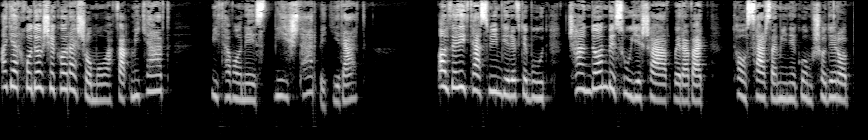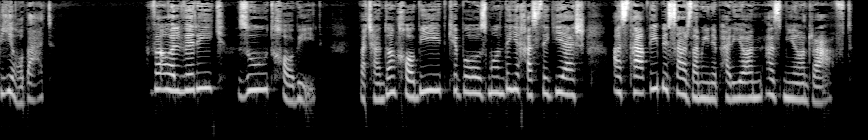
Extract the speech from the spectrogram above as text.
اگر خدا شکارش را موفق می کرد می توانست بیشتر بگیرد. آلوریک تصمیم گرفته بود چندان به سوی شرق برود تا سرزمین گم شده را بیابد. و آلوریک زود خوابید و چندان خوابید که بازمانده خستگیش از تعقیب سرزمین پریان از میان رفت.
